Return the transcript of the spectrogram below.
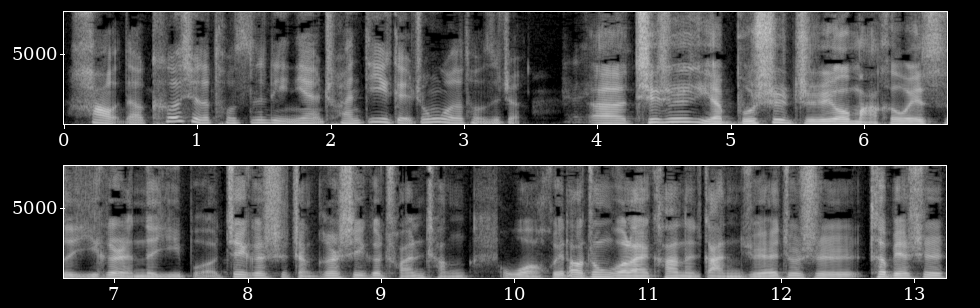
好的科学的投资理念传递给中国的投资者。呃，其实也不是只有马赫维茨一个人的衣钵，这个是整个是一个传承。我回到中国来看呢，感觉就是，特别是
